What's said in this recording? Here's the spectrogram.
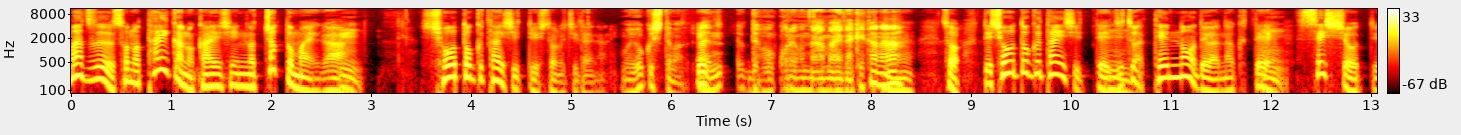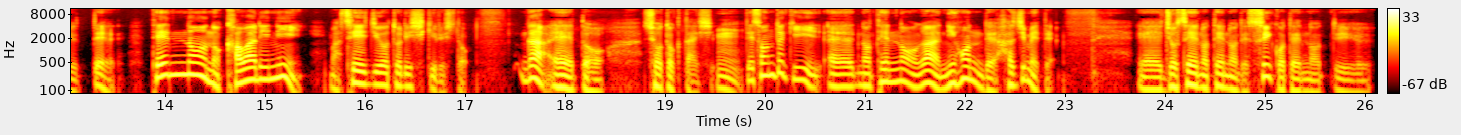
まずその大化の改新のちょっと前が、うん。聖徳太子っていう人の時代なのよ。もうよく知ってます。でもこれも名前だけかうな。んそうで聖徳太子って実は天皇ではなくて、うん摂政って言って天皇の代わりに、まあ、政治を取り仕切る人が、えー、と聖徳太子。うん。でその時、えーの天皇が日本で初めて、えー女性の天皇で推古天皇っていう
